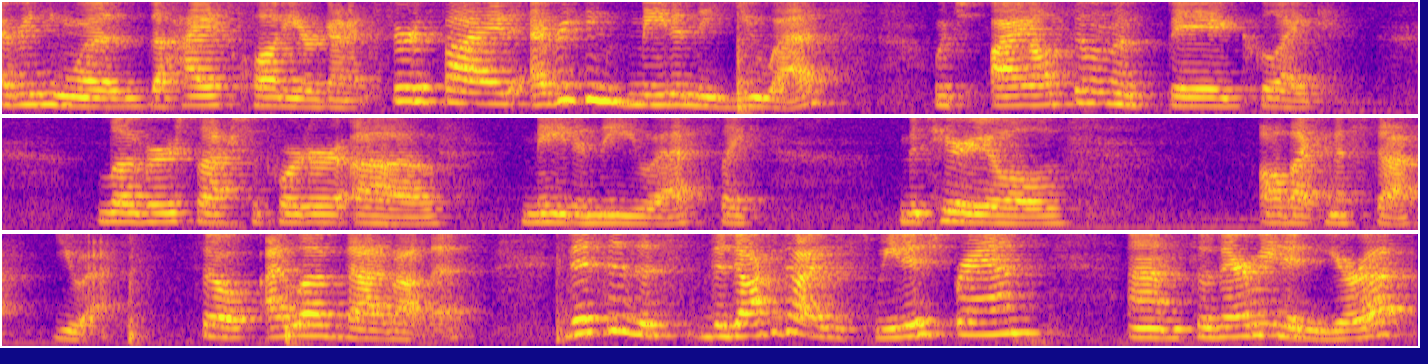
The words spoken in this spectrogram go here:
everything was the highest quality organic certified. Everything's made in the US, which I also am a big like lover slash supporter of made in the US, like materials, all that kind of stuff, US. So I love that about this. This is a, the DockATot is a Swedish brand, um, so they're made in Europe,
